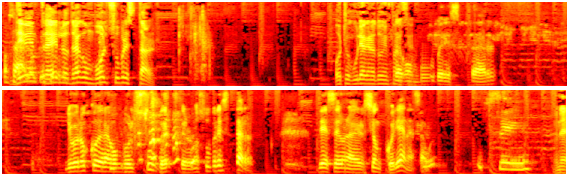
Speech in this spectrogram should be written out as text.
o sea, deben traer los Dragon Ball Superstar. Otro culia que no tuvo infancia. Dragon Ball Superstar. Yo conozco Dragon Ball Super, pero no Superstar. Debe ser una versión coreana esa wea. Sí, Una-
